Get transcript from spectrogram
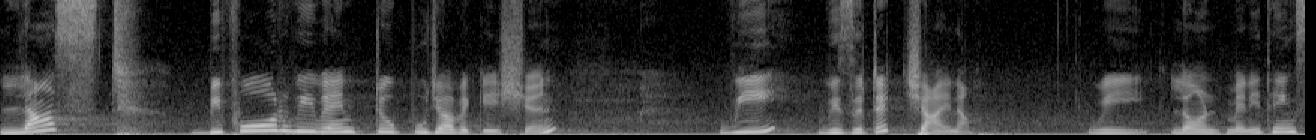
last before we went to Puja vacation, we visited China. We learned many things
